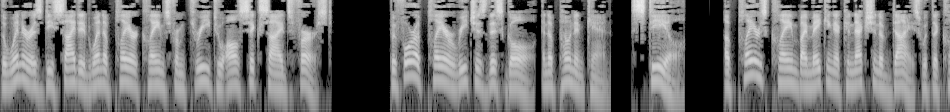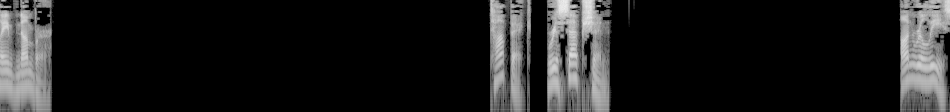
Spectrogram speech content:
the winner is decided when a player claims from three to all six sides first. Before a player reaches this goal, an opponent can steal a player's claim by making a connection of dice with the claimed number. Reception. On release,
